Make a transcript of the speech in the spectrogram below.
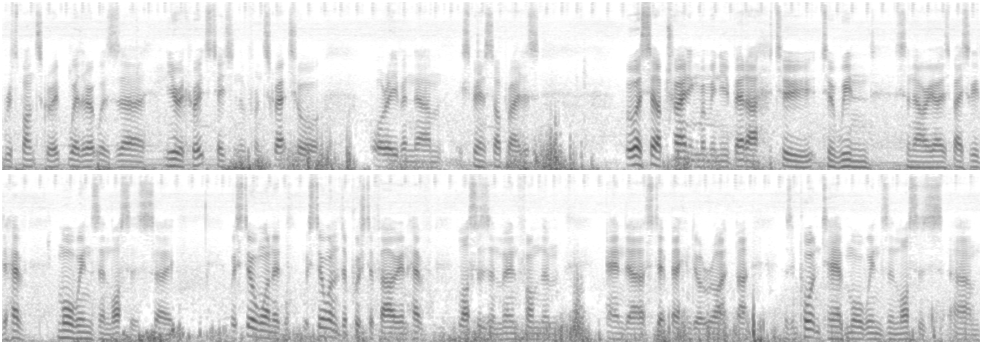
response, group, whether it was uh, new recruits teaching them from scratch or or even um, experienced operators, we always set up training when we knew better to to win scenarios basically to have more wins than losses. So we still wanted we still wanted to push to failure and have losses and learn from them and uh, step back and do it right. But it was important to have more wins than losses um,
